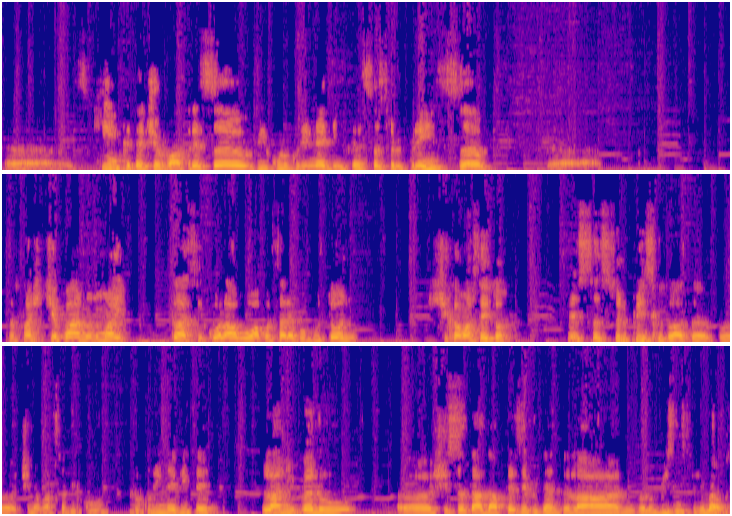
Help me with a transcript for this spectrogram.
uh, schimbi câte ceva, trebuie să vii cu lucruri inedite, să surprinzi, să, uh, să faci ceva, nu numai clasicul la o apăsare pe buton și cam asta e tot. Trebuie să surprinzi câteodată pe cineva, să vii cu lucruri inedite la nivelul Uh, și să te adaptezi, evident, la nivelul business-ului meu.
